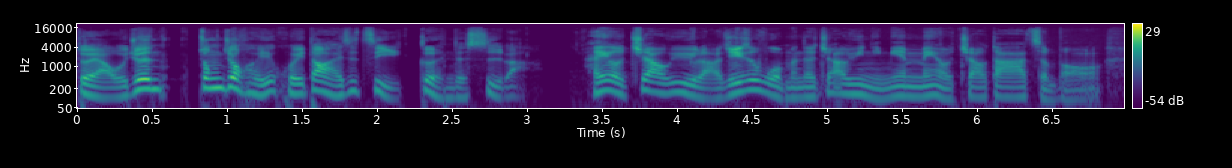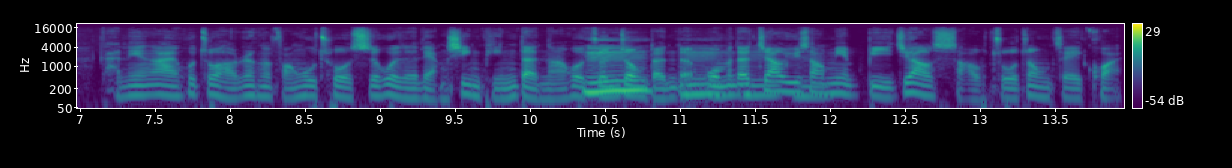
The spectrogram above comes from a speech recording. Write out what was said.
对啊，我觉得终究回回到还是自己个人的事吧。还有教育啦，其实我们的教育里面没有教大家怎么谈恋爱，或做好任何防护措施，或者两性平等啊，或尊重等等。嗯嗯、我们的教育上面比较少着重这一块。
